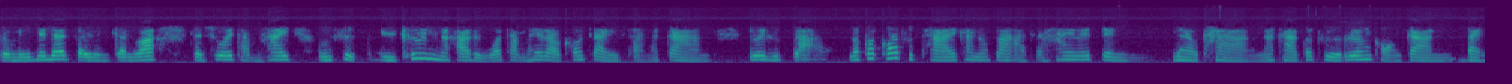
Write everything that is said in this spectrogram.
ตรงนี้ไม่แน่ใจเหมือนกันว่าจะช่วยทำให้รู้สึกดีขึ้นนะคะ หรือว่าทำให้เราเข้าใจสถานการณ์ด้วยหรือเปล่า แล้วก็ข้อสุดท้ายค่ะน้องปลาอาจจะให้ไว้เป็นแนวทางนะคะ ก็คือเรื่องของการแบ่ง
